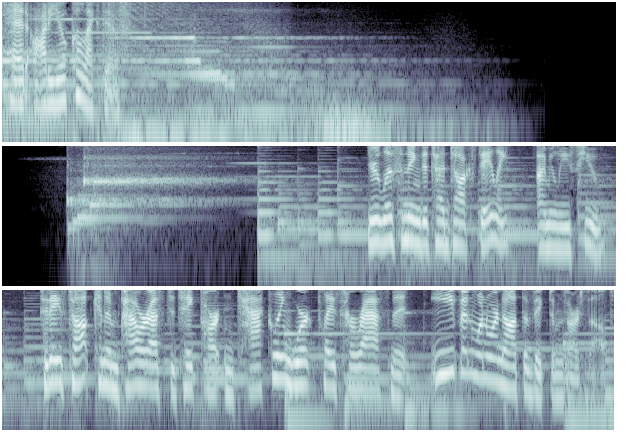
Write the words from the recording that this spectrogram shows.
TED Audio Collective. You're listening to TED Talks Daily. I'm Elise Hu. Today's talk can empower us to take part in tackling workplace harassment, even when we're not the victims ourselves.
